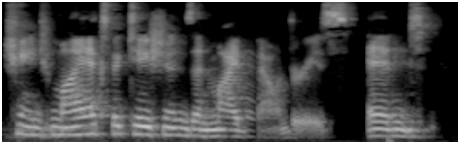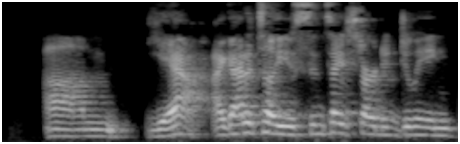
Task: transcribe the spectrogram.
change my expectations and my boundaries. And um, yeah, I got to tell you, since I started doing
